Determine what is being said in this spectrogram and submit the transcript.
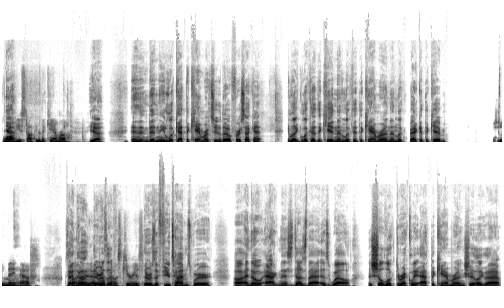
while Yeah. he's talking to the camera. Yeah. And then didn't he look at the camera too though for a second? He like looked at the kid and then looked at the camera and then looked back at the kid. He may have. I know I, there thought was a was curious. there was a few times where uh, I know Agnes does that as well. That she'll look directly at the camera and shit like that.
